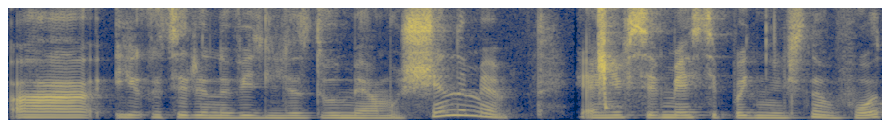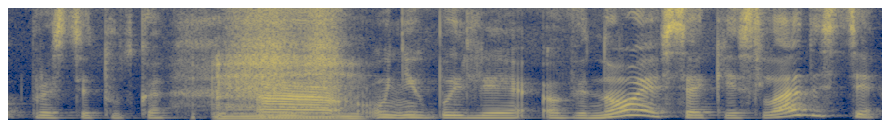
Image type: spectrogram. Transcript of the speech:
а, Екатерину видели с двумя мужчинами, и они все вместе поднялись, ну вот, проститутка. А, у них были вино и всякие сладости,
